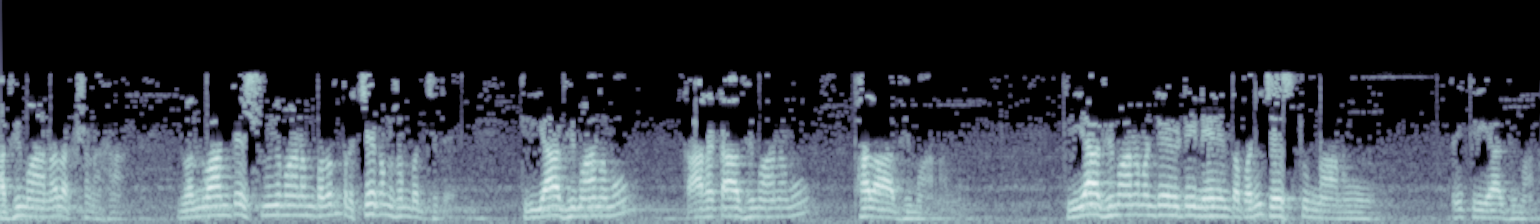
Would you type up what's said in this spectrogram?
అభిమాన లక్షణ ద్వంద్వాంతే శ్రూయమాణం పదం ప్రత్యేకం సంబంధితే క్రియాభిమానము కారకాభిమానము ఫలాభిమానము. క్రియాభిమానం అంటే ఏమిటి? నేను ఇంత పని చేస్తున్నాను. అది క్రియాభిమానం.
